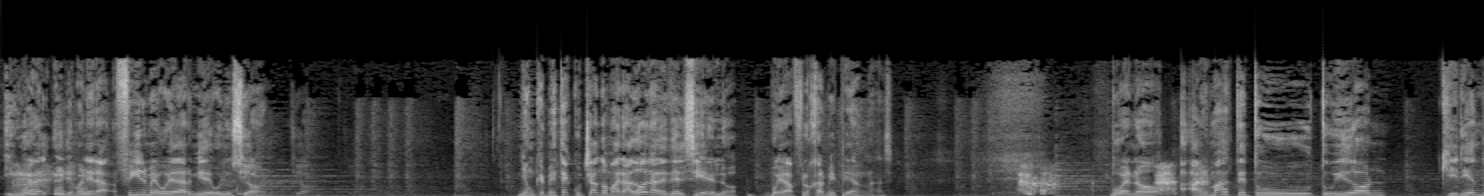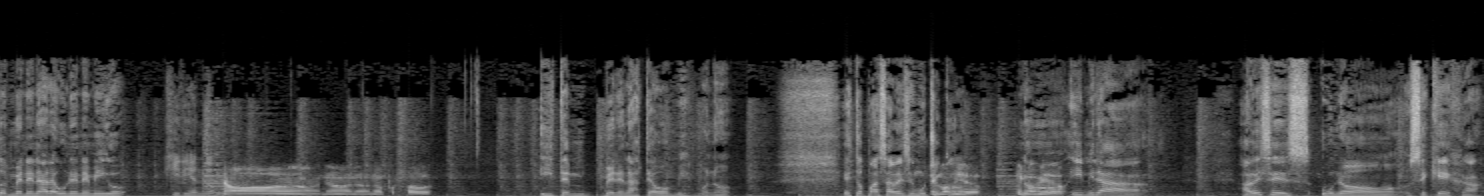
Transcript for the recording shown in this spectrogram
Igual y de manera firme voy a dar mi devolución. Ni aunque me esté escuchando Maradona desde el cielo, voy a aflojar mis piernas. Bueno, armaste tu, tu bidón queriendo envenenar a un enemigo Quiriendo. No, no, no, no, por favor. y te envenenaste a vos mismo, ¿no? Esto pasa a veces mucho Tengo con... miedo, tengo No, miedo. Y mira, a veces uno se queja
